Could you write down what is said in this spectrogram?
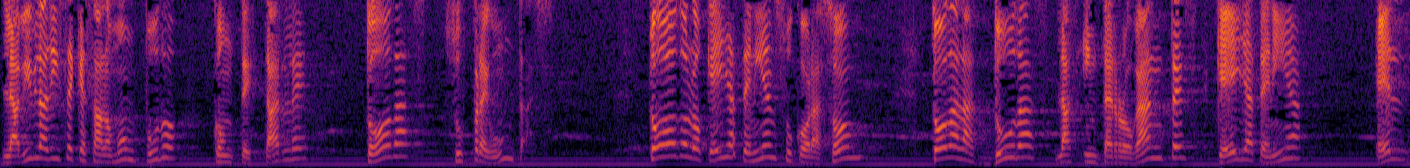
La Biblia dice que Salomón pudo contestarle todas sus preguntas. Todo lo que ella tenía en su corazón, todas las dudas, las interrogantes que ella tenía, él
